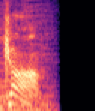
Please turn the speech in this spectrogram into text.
Indeed.com.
